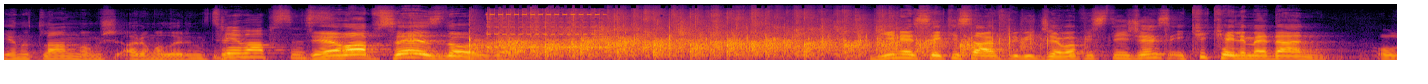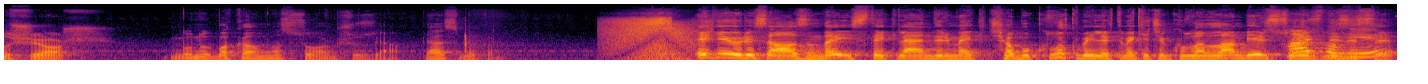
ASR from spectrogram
yanıtlanmamış aramaları nitelemek. Cevapsız. Cevapsız doğru cevap. Yine 8 harfli bir cevap isteyeceğiz. İki kelimeden oluşuyor. Bunu bakalım nasıl sormuşuz ya. Gelsin bakalım. Ege yöresi ağzında isteklendirmek, çabukluk belirtmek için kullanılan bir söz Harf dizisi.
